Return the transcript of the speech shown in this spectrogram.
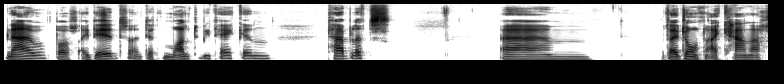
now, but I did. I didn't want to be taking tablets. Um, but I don't, I cannot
